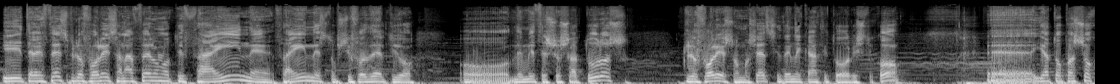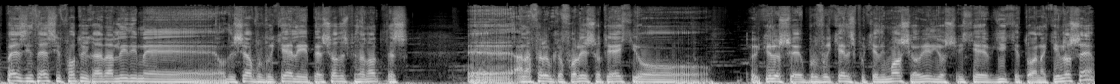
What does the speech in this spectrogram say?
Οι τελευταίες πληροφορίες αναφέρουν ότι θα είναι, θα είναι στο ψηφοδέλτιο ο Δημήτρης ο Σατούρος. Πληροφορίες όμως έτσι, δεν είναι κάτι το οριστικό. Ε, για το Πασόκ παίζει θέση Φώτου Καραλίδη με Οδυσσέα Βουρδουκέλη. Οι περισσότερες πιθανότητες ε, αναφέρουν πληροφορίες ότι έχει ο ο κύριος ε, Μπουρβικέρης που και δημόσια ο ίδιος είχε βγει και το ανακοίνωσε.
